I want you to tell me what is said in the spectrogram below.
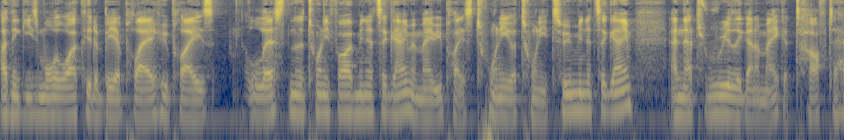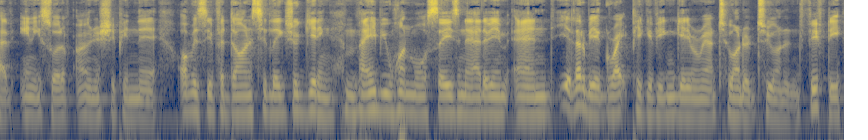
I think he's more likely to be a player who plays less than the 25 minutes a game and maybe plays 20 or 22 minutes a game, and that's really going to make it tough to have any sort of ownership in there. Obviously, for dynasty leagues, you're getting maybe one more season out of him, and yeah, that'll be a great pick if you can get him around 200, 250.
